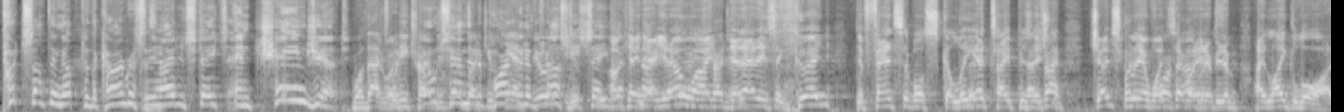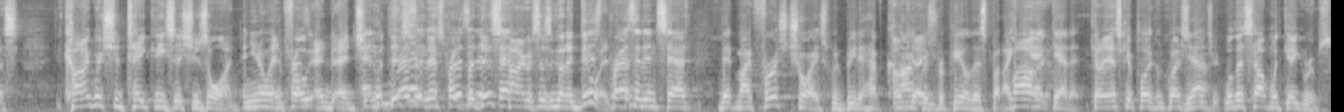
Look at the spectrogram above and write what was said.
Put something up to the Congress of the United States and change it. Well, that's what he tried Don't to send do, the but you Department of. Justice He- say, Okay, now You know do it. what? Now, that is a good, defensible Scalia-type position. right. Judge Put Scalia once before said when I interviewed him, I like laws. Congress should take these issues on. And you know what the vote president and, and, ch- and but the this, president- this, the but this Congress isn't going to do this it. president said that my first choice would be to have Congress repeal this, but I Paul, can't get it. Can I ask you a political question, Yeah. Richard? Will this help with gay groups?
